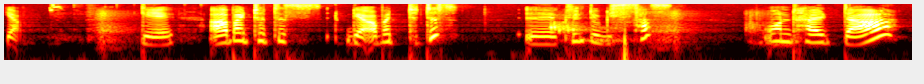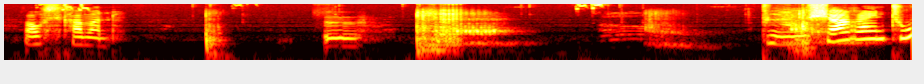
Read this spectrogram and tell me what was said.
Ja. Gearbeitetes. Gearbeitetes. Äh, klingt irgendwie sass. Und halt da raus kann man. Äh, Bücher reintun.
